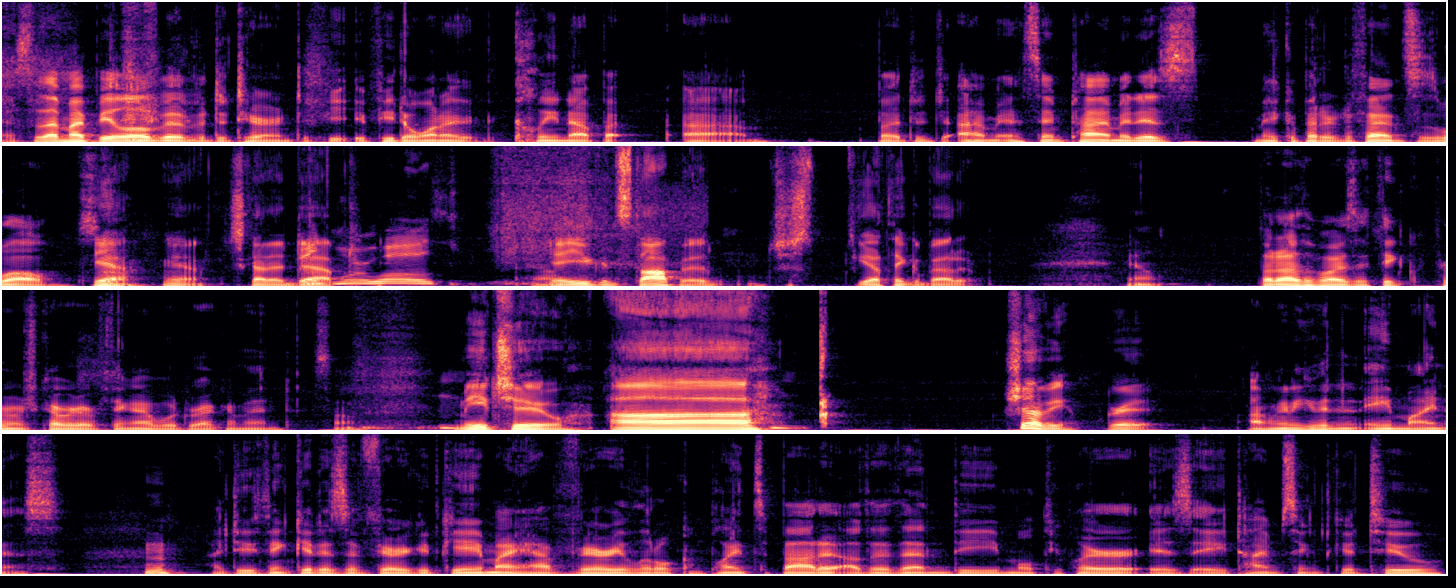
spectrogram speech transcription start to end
Yeah, so that might be a little bit of a deterrent if you if you don't want to clean up. Um, but I mean, at the same time, it is make a better defense as well. So, Yeah, yeah. Just gotta Build adapt. more walls. Yeah, you can stop it. Just you gotta think about it. yeah. But otherwise, I think we pretty much covered everything I would recommend. So Me too. Uh, Chevy, great. I'm gonna give it an A minus. I do think it is a very good game. I have very little complaints about it, other than the multiplayer is a time sink to get to.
